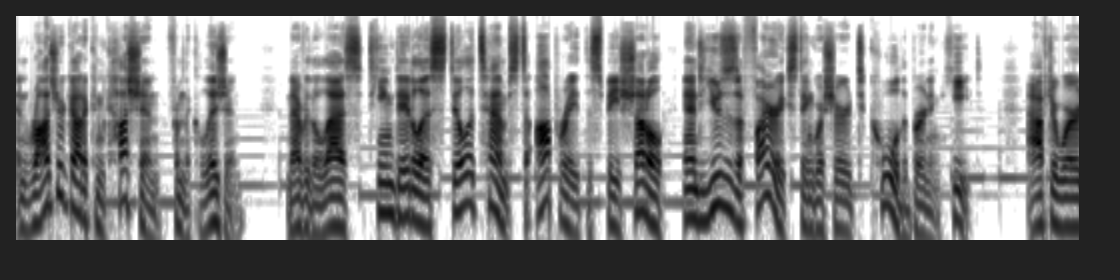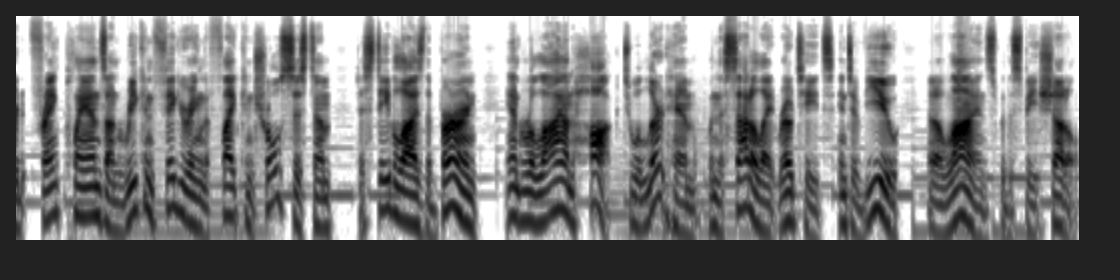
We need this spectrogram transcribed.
and Roger got a concussion from the collision. Nevertheless, Team Daedalus still attempts to operate the space shuttle and uses a fire extinguisher to cool the burning heat. Afterward, Frank plans on reconfiguring the flight control system to stabilize the burn and rely on Hawk to alert him when the satellite rotates into view and aligns with the space shuttle.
